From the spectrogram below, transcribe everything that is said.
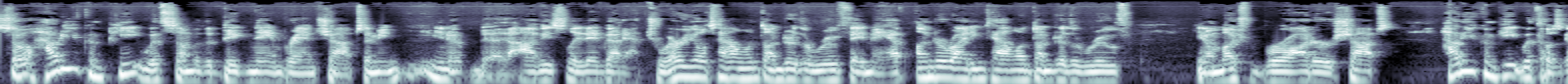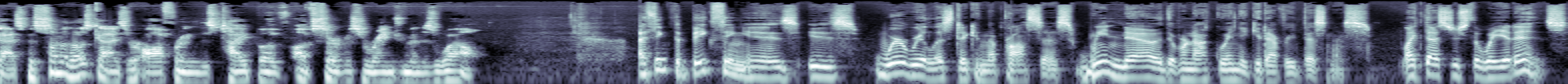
So how do you compete with some of the big name brand shops? I mean, you know, obviously they've got actuarial talent under the roof. They may have underwriting talent under the roof, you know, much broader shops. How do you compete with those guys? Because some of those guys are offering this type of, of service arrangement as well. I think the big thing is is we're realistic in the process. We know that we're not going to get every business. Like that's just the way it is.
